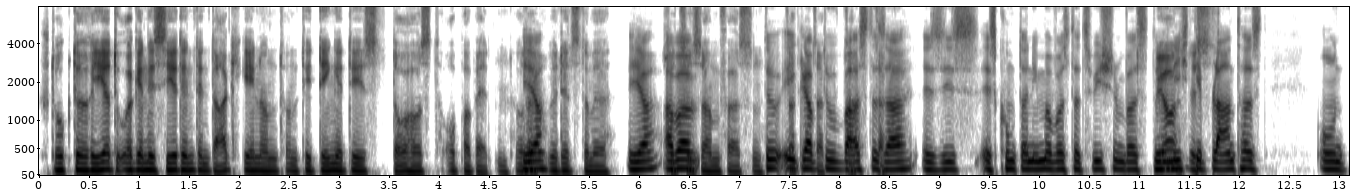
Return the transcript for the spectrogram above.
Strukturiert, organisiert in den Tag gehen und, und die Dinge, die es da hast, abarbeiten. Oder Ja. würde jetzt einmal Ja, so aber zusammenfassen. Du, ich glaube, du zack, weißt das zack. auch. Es, ist, es kommt dann immer was dazwischen, was du Ja, nicht das- geplant hast. Und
